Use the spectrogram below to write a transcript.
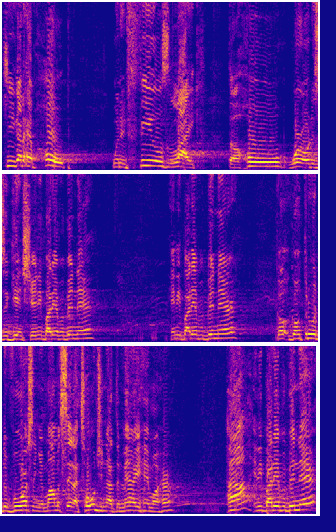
So you got to have hope when it feels like the whole world is against you. Anybody ever been there? Anybody ever been there? Go, go through a divorce and your mama said, I told you not to marry him or her. Huh? Anybody ever been there?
